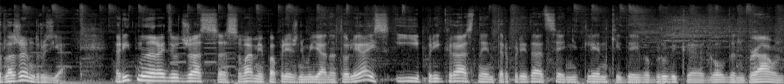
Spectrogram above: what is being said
Продолжаем, друзья. Ритмы на радио джаз. С вами по-прежнему я, Анатолий Айс, и прекрасная интерпретация нетленки Дэйва Брубика Golden Brown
